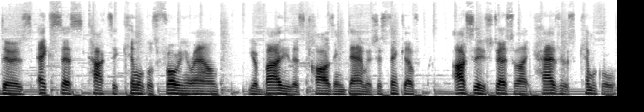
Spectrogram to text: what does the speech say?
there's excess toxic chemicals floating around your body that's causing damage. Just think of oxidative stress like hazardous chemical,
